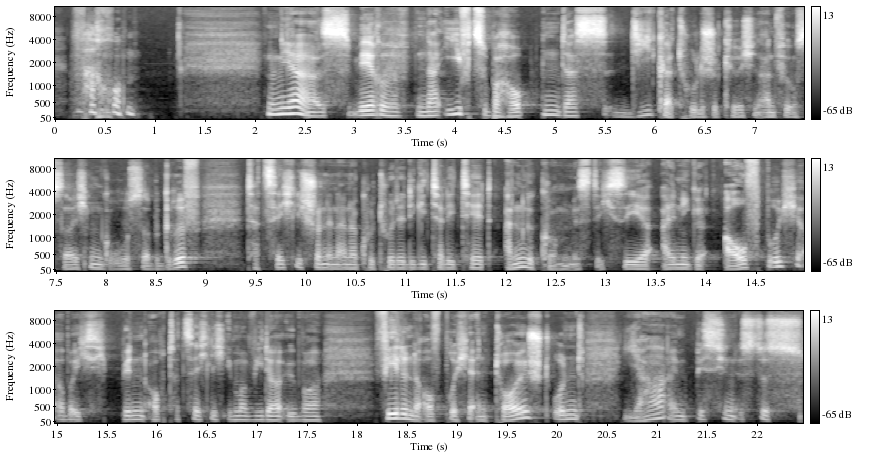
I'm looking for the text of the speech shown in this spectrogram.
Warum? Nun ja, es wäre naiv zu behaupten, dass die katholische Kirche, in Anführungszeichen, großer Begriff, tatsächlich schon in einer Kultur der Digitalität angekommen ist. Ich sehe einige Aufbrüche, aber ich bin auch tatsächlich immer wieder über fehlende Aufbrüche enttäuscht. Und ja, ein bisschen ist es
